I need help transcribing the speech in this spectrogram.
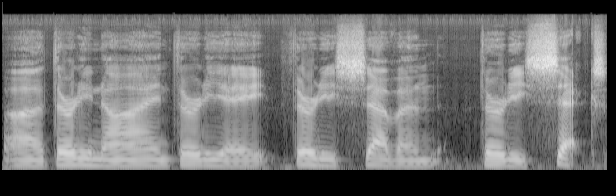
uh, 39, 38, 37, 36.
